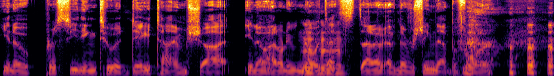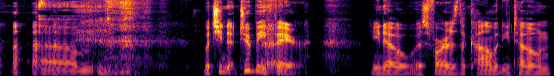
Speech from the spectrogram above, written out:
you know proceeding to a daytime shot you know I don't even know what that's I, I've never seen that before um, But you know, to be fair, you know, as far as the comedy tone,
